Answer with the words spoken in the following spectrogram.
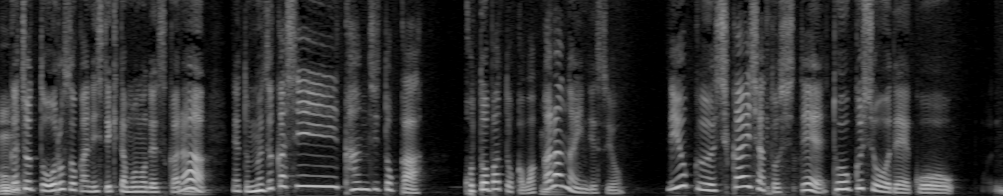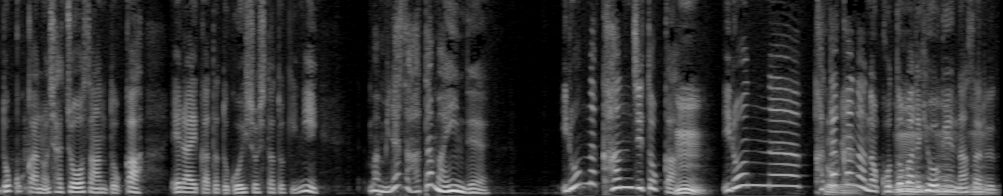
がちょっとおろそかにしてきたものですから、えっと、難しい漢字とか言葉とかわからないんですよ。でよく司会者としてトークショーでこうどこかの社長さんとか偉い方とご一緒した時に、まあ、皆さん頭いいんでいろんな漢字とか、うん。いろんなカタカナの言葉で表現。なさる。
